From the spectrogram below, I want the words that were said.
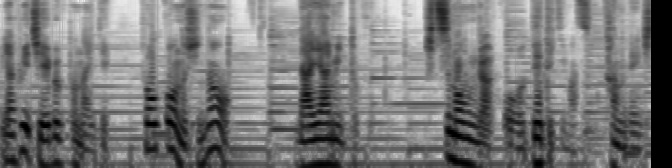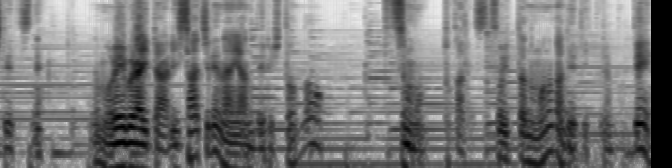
Yahoo 知恵袋内で投稿主の悩みとか質問がこう出てきます。関連してですね。ウェブライター、リサーチで悩んでる人の質問とかです。そういったものが出てくるので、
